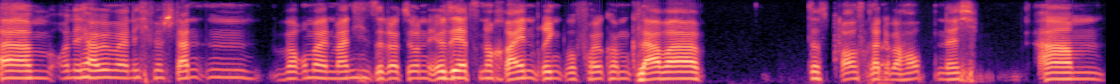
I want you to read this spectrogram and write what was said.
Ähm, und ich habe immer nicht verstanden, warum er in manchen Situationen Ilse jetzt noch reinbringt, wo vollkommen klar war, das brauchst du gerade überhaupt nicht. Ähm,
